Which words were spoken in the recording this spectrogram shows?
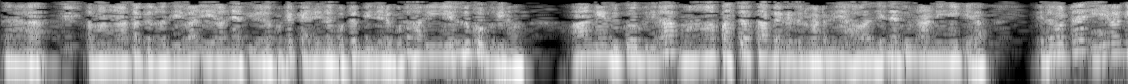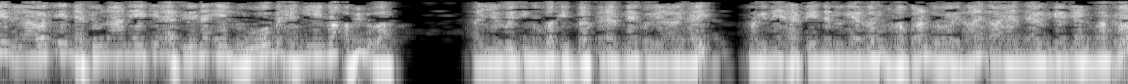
තමන් ආස කරන දේවල් ඒවා නැති වෙනකොට කැඩෙනකොට බිඳෙනකොට හරියට දුක උපදිනවා. ආන්ගේ දුක උපදිනා මහා පශ්චාත්තාපයක් ඇතිවෙන මට මේ අහවල් දෙන්නේ නැතුණානේ කියලා. එතකොට ඒ වගේ වෙලාවක නැතුණානේ කියලා ඇති වෙන ඒ ලෝභ හැඟීම අභිභවා. අයියෝ ඉතින් ඔබ තිබ්බත් වැඩක් නැහැ කොයි වෙලාවෙ හරි. මගේ මේ ඇහැ පේන්නේ නැතුව ගියාට පස්සේ මොනව කරන්නද? ඔය වෙනවනේ තා හැන්දෑවද කියලා කියන්න පුළුවන්කම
